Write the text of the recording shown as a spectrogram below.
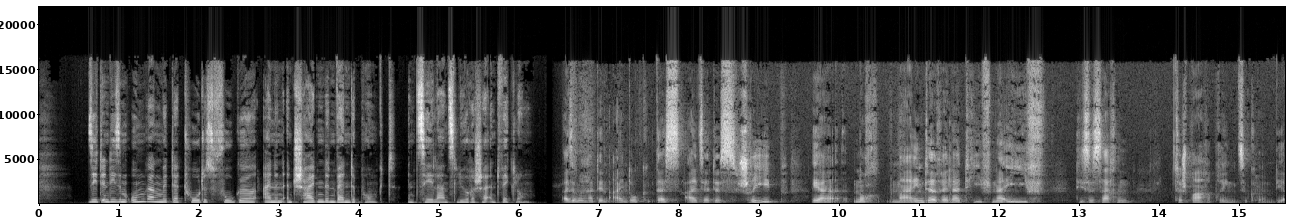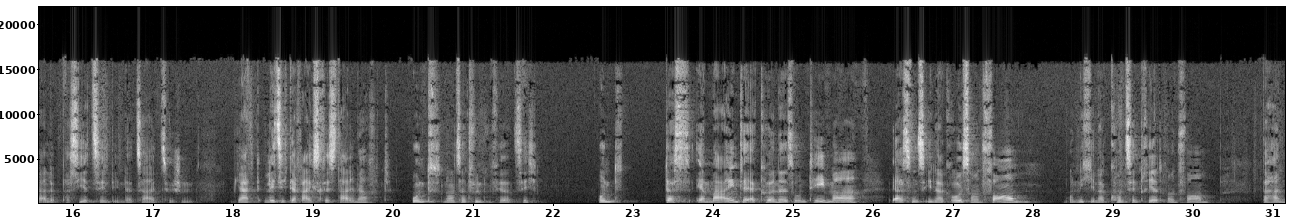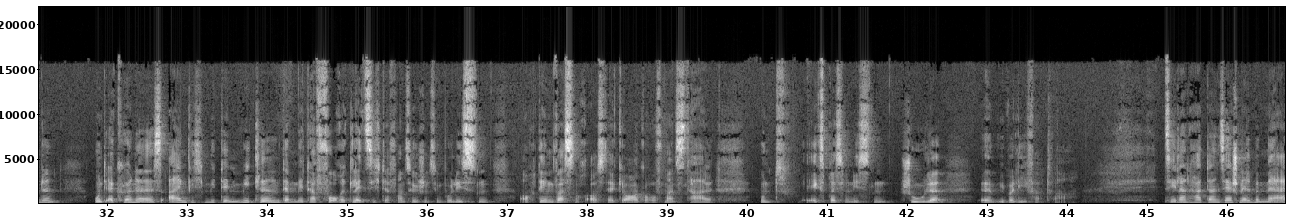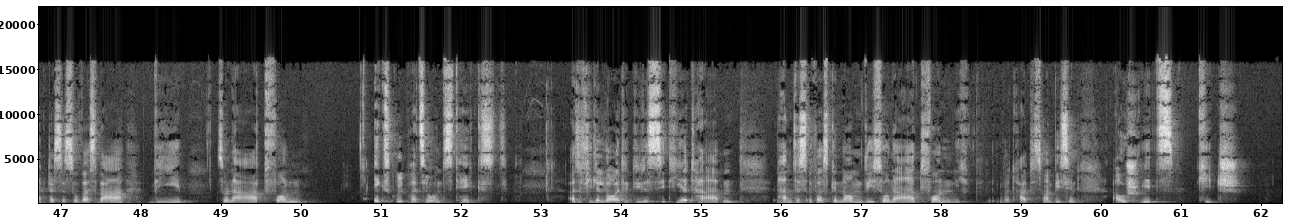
sieht in diesem Umgang mit der Todesfuge einen entscheidenden Wendepunkt in Celans lyrischer Entwicklung. Also man hat den Eindruck, dass als er das schrieb, er noch meinte, relativ naiv diese Sachen zur Sprache bringen zu können, die alle passiert sind in der Zeit zwischen ja, letztlich der Reichskristallnacht und 1945. Und dass er meinte, er könne so ein Thema erstens in einer größeren Form und nicht in einer konzentrierteren Form behandeln und er könne es eigentlich mit den Mitteln der Metaphorik letztlich der französischen Symbolisten, auch dem, was noch aus der George Hoffmannsthal und Expressionistenschule äh, überliefert war. Celan hat dann sehr schnell bemerkt, dass es sowas war wie so eine Art von Exkulpationstext. Also viele Leute, die das zitiert haben, haben das etwas genommen wie so eine Art von, ich übertreibe das mal ein bisschen, Auschwitz-Kitsch.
